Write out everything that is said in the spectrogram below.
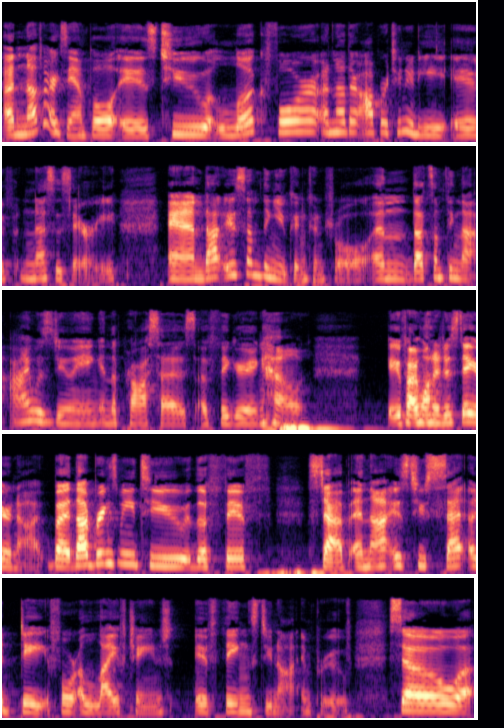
another example is to look for another opportunity if necessary. And that is something you can control. And that's something that I was doing in the process of figuring out if I wanted to stay or not. But that brings me to the fifth step, and that is to set a date for a life change if things do not improve. So,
